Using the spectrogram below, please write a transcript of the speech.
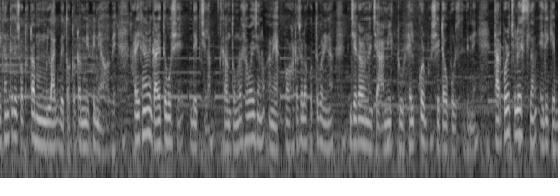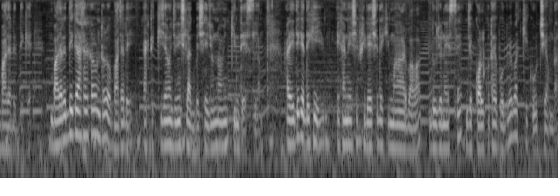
এখান থেকে যতটা লাগবে ততটা মেপে নেওয়া হবে। আর এখানে আমি গাড়িতে বসে দেখছিলাম। কারণ তোমরা সবাই জানো, আমি এক পা হাঁটাচলা করতে পারি না। যে কারণে যে আমি একটু হেল্প করব সেটাও পরিস্থিতি নেই। তারপরে চলে এসেছিলাম এদিকে বাজারের দিকে। বাজারের দিকে আসার কারণটা হলো বাজারে একটা কী যেন জিনিস লাগবে সেই জন্য আমি কিনতে এসেছিলাম। আর এইদিকে দেখি এখানে এসে ফিরে এসে দেখি মা আর বাবা দুজনে এসছে যে কল কোথায় পড়বে বা কী করছি আমরা।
